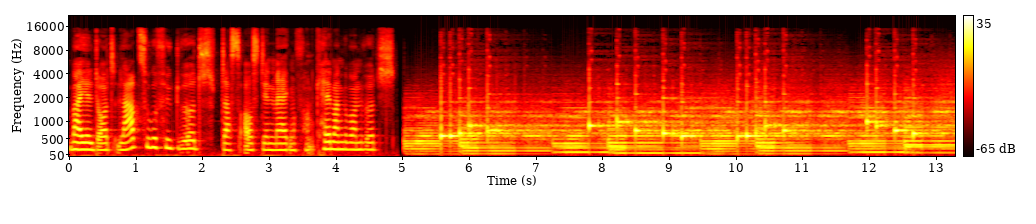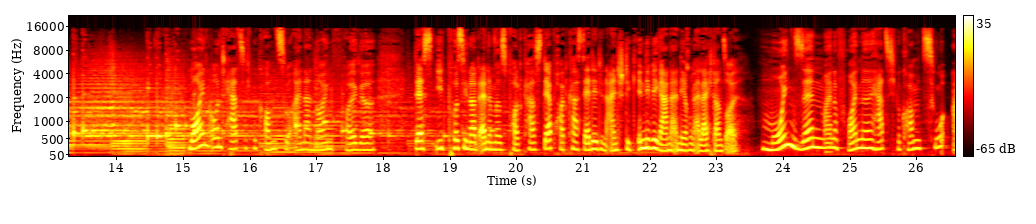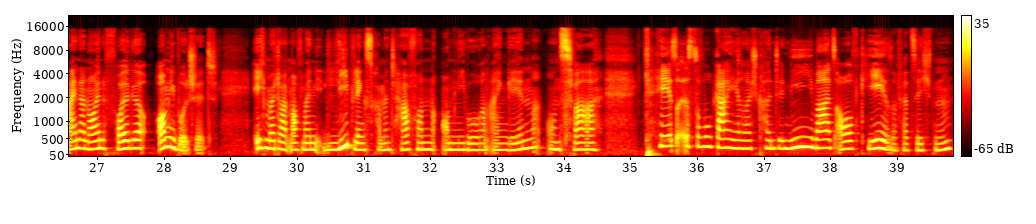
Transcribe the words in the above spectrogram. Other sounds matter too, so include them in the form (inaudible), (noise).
weil dort Lab zugefügt wird, das aus den Mägen von Kälbern gewonnen wird. Moin und herzlich willkommen zu einer neuen Folge des Eat Pussy Not Animals Podcast, der Podcast, der dir den Einstieg in die vegane Ernährung erleichtern soll. Moinsen, meine Freunde, herzlich willkommen zu einer neuen Folge Omnibullshit. Ich möchte heute mal auf meinen Lieblingskommentar von Omnivoren eingehen. Und zwar, Käse ist so geil, ich könnte niemals auf Käse verzichten.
